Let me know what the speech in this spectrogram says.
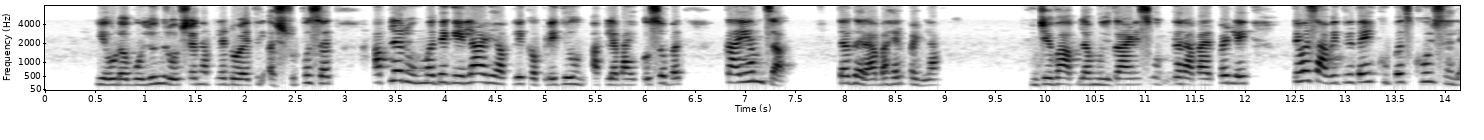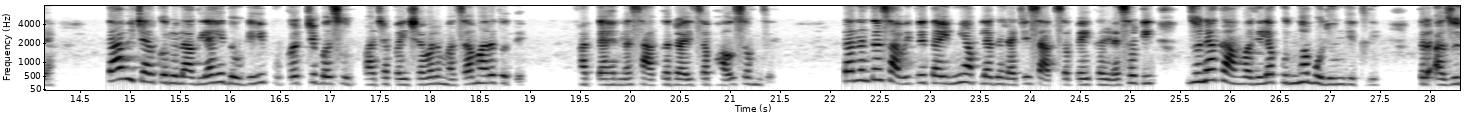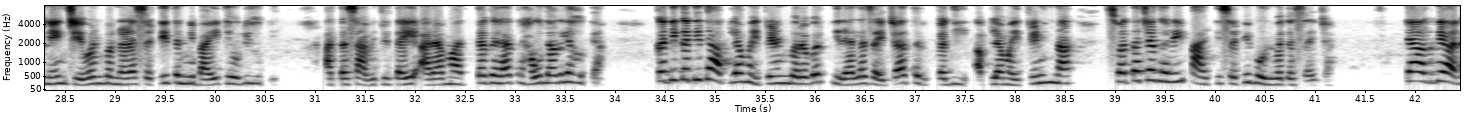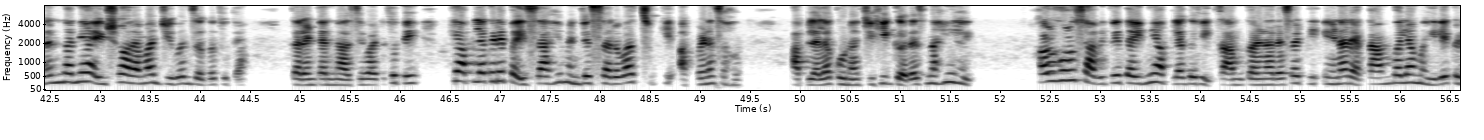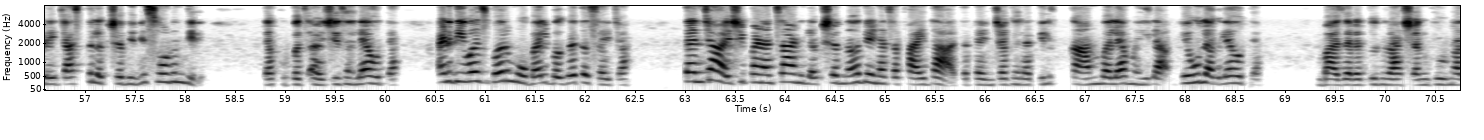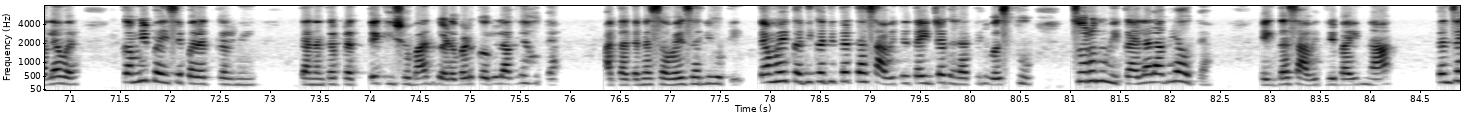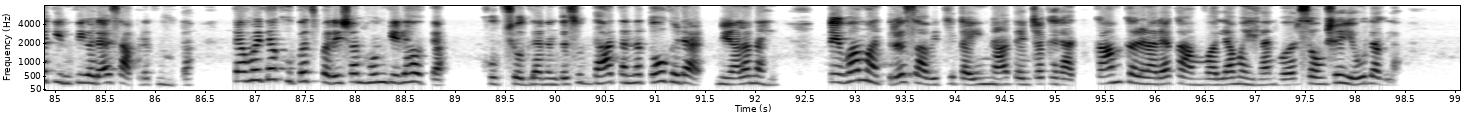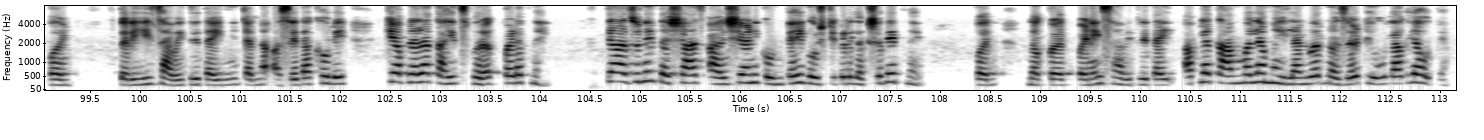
एवढं बोलून रोशन आपल्या डोळ्यातील अश्रू पुसत आपल्या रूममध्ये गेला आणि आपले कपडे घेऊन आपल्या बायकोसोबत कायमचा त्या घराबाहेर पडला. जेव्हा आपला मुलगा आणि सून घराबाहेर पडले तेव्हा सावित्रीताई खूपच खुश झाल्या. त्या विचार करू लागल्या हे दोघेही फुकटचे बसून माझ्या पैशावर मजा मारत होते. आता ह्यांना साखर राईचा भाव समजेल. त्यानंतर सावित्रीताईंनी आपल्या घराची साफसफाई करण्यासाठी जुन्या कामवालीला पुन्हा बोलून घेतली. तर अजून एक जेवण बनवण्यासाठी त्यांनी बाई ठेवली होती. आता सावित्रीताई आरामात त्या घरात राहू लागल्या होत्या. कधी कधी त्या आपल्या मैत्रिणींबरोबर फिरायला जायच्या तर कधी आपल्या मैत्रिणींना स्वतःच्या घरी पार्टीसाठी बोलवत असायच्या. त्या अगदी आनंदाने आयुष्य आरामात जीवन जगत होत्या. कारण त्यांना असे वाटत होते की आपल्याकडे पैसा आहे म्हणजे सर्वात चुकी आपणच आहोत. आपल्याला कोणाचीही गरज नाही आहे. हळूहळू सावित्रीताईंनी आपल्या घरी काम करणाऱ्यासाठी येणाऱ्या कामवाल्या महिलेकडे जास्त लक्ष देणे सोडून दिले. त्या खूपच आळशी झाल्या होत्या आणि दिवसभर मोबाईल बघत असायच्या. त्यांच्या आळशीपणाचा आणि लक्ष न देण्याचा फायदा आता त्यांच्या घरातील कामवाल्या महिला घेऊ लागल्या होत्या. बाजारातून राशन घेऊन आल्यावर कमी पैसे परत करणे त्यानंतर प्रत्येक हिशोबात गडबड करू लागल्या होत्या. आता त्यांना सवय झाली होती. त्यामुळे कधी कधी तर त्या सावित्रीताईंच्या घरातील वस्तू चोरून विकायला लागल्या होत्या. एकदा सावित्रीबाईंना त्यांचा किमती घड्याळ सापडत नव्हता. त्यामुळे त्या खूपच परेशान होऊन गेल्या होत्या. खूप शोधल्यानंतर सुद्धा त्यांना तो घड्याळ मिळाला नाही. तेव्हा मात्र सावित्रीताईंना त्यांच्या घरात काम करणाऱ्या कामवाल्या महिलांवर संशय येऊ लागला. पण तरीही सावित्रीताईंनी त्यांना असे दाखवले की आपल्याला काहीच फरक पडत नाही. त्या अजूनही तशाच आळशी आणि कोणत्याही गोष्टीकडे लक्ष देत नाहीत. पण नकळतपणे सावित्रीताई आपल्या कामवाल्या महिलांवर नजर ठेवू लागल्या होत्या.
